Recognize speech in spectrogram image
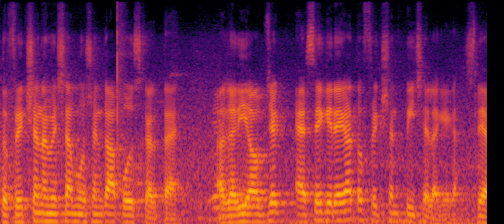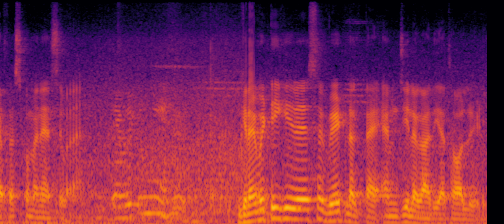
तो फ्रिक्शन हमेशा मोशन का अपोज करता है। अगर ये ऑब्जेक्ट ऐसे गिरेगा तो फ्रिक्शन पीछे लगेगा। इसलिए एफ़ को मैंने ऐसे बनाया। ग्रेविटी की वजह से वेट लगता है एमजी लगा दिया था ऑलरेडी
